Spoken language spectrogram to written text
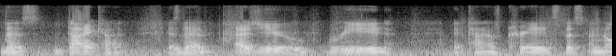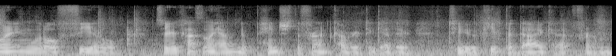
this die cut is that as you read, it kind of creates this annoying little feel. So you're constantly having to pinch the front cover together to keep the die cut from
